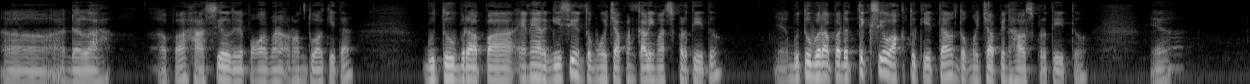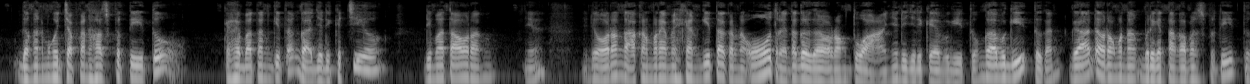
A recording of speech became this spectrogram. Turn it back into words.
uh, adalah apa hasil dari pengorbanan orang tua kita? Butuh berapa energi sih untuk mengucapkan kalimat seperti itu ya butuh berapa detik sih waktu kita untuk mengucapin hal seperti itu ya dengan mengucapkan hal seperti itu kehebatan kita nggak jadi kecil di mata orang ya jadi orang nggak akan meremehkan kita karena oh ternyata gara-gara orang tuanya dia jadi kayak begitu. Nggak begitu kan? Nggak ada orang memberikan tanggapan seperti itu.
